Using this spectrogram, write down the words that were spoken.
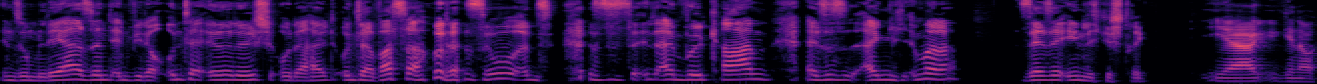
in so einem Leer sind, entweder unterirdisch oder halt unter Wasser oder so. Und es ist in einem Vulkan. Es ist eigentlich immer sehr, sehr ähnlich gestrickt. Ja, genau.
